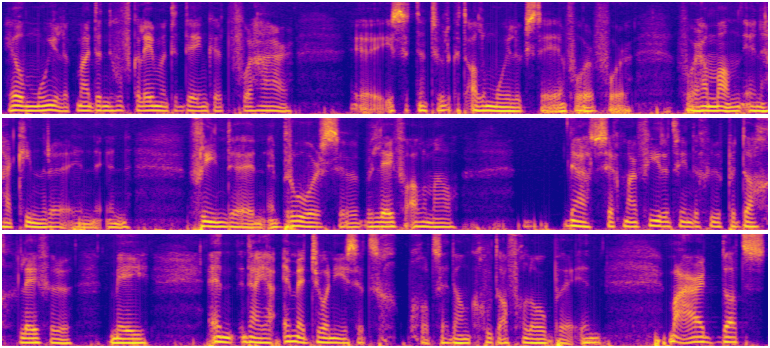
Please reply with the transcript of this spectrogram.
heel moeilijk. Maar dan hoef ik alleen maar te denken... voor haar uh, is het natuurlijk het allermoeilijkste. En voor, voor, voor haar man en haar kinderen. En, en vrienden en, broers. Eh, we leven allemaal, ja, zeg maar 24 uur per dag leven mee. En, nou ja, en met Johnny is het godzijdank goed afgelopen. En, maar dat,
